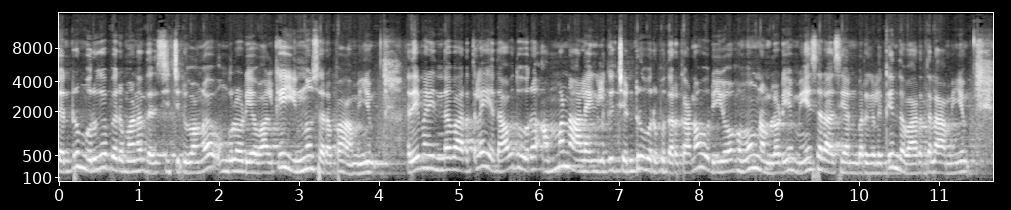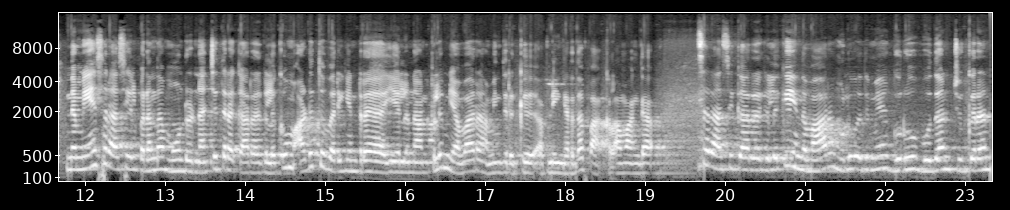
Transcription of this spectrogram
சென்று முருகப்பெருமானை தரிசிச்சுட்டு வாங்க. உங்களுடைய வாழ்க்கை இன்னும் சிறப்பாக அமையும். அதே மாதிரி இந்த வாரத்தில் ஏதாவது ஒரு அம்மன் ஆலயங்களுக்கு சென்று வருவதற்கான ஒரு யோகமும் நம்மளுடைய மேசராசி அன்பர்களுக்கு இந்த வாரத்தில் அமையும். இந்த மேசராசியில் பிறந்த மூன்று நட்சத்திரக்காரர்களுக்கும் அடுத்து வருகின்ற ஏழு நாட்களும் எவ்வாறு அமைந்திருக்கு அப்படிங்கிறத பார்க்கலாம். வாங்க. மேசராசிக்காரர்களுக்கு இந்த வாரம் முழுவதுமே குரு புதன் சுக்கரன்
